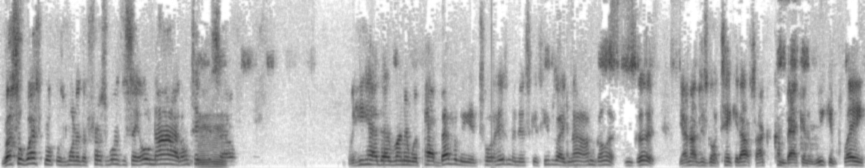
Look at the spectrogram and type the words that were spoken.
Russell Westbrook was one of the first ones to say, Oh, nah, don't take mm-hmm. this out. When he had that running with Pat Beverley and tore his meniscus, he was like, Nah, I'm good. I'm good. Y'all not just gonna take it out so I could come back in a week and play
